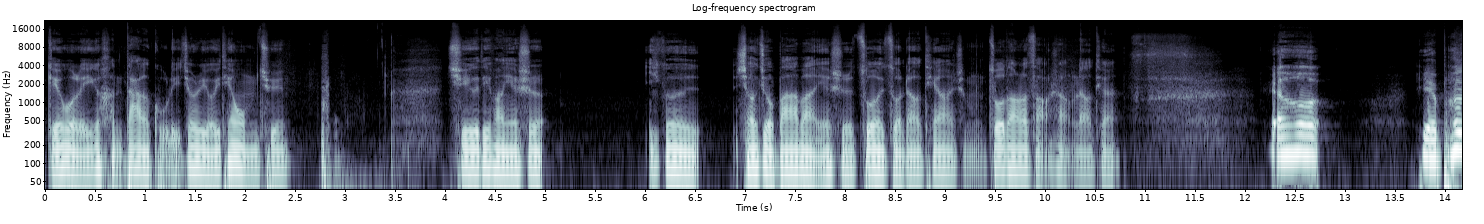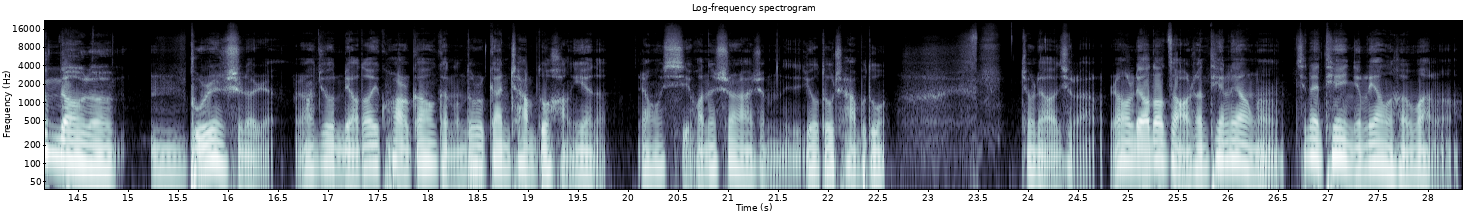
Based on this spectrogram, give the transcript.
给我了一个很大的鼓励，就是有一天我们去去一个地方，也是一个小酒吧吧，也是坐一坐聊天啊什么，坐到了早上聊天，然后也碰到了嗯不认识的人，然后就聊到一块儿，刚好可能都是干差不多行业的，然后喜欢的事儿啊什么的又都差不多。就聊起来了，然后聊到早上天亮了。现在天已经亮的很晚了，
